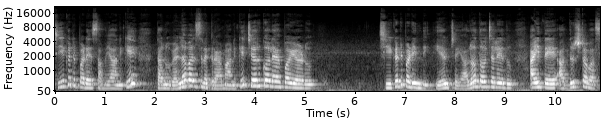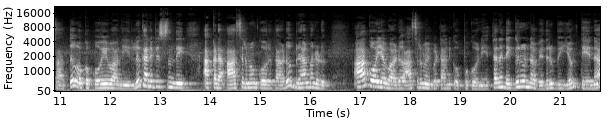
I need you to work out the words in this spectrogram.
చీకటి పడే సమయానికి తను వెళ్ళవలసిన గ్రామానికి చేరుకోలేకపోయాడు. చీకటి పడింది. ఏం చేయాలో తోచలేదు. అయితే అదృష్టవశాత్తు ఒక కోయవాని ఇల్లు కనిపిస్తుంది. అక్కడ ఆశ్రమం కోరుతాడు బ్రాహ్మణుడు. ఆ కోయవాడు ఆశ్రమం ఇవ్వటానికి ఒప్పుకొని తన దగ్గర ఉన్న వెదురు బియ్యం తేనె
